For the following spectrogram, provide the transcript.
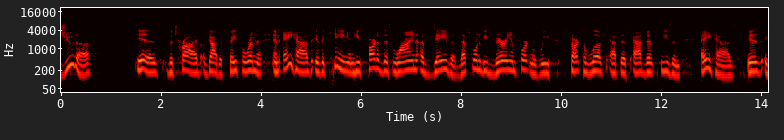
Judah is the tribe of God, this faithful remnant. And Ahaz is a king, and he's part of this line of David. That's going to be very important as we start to look at this Advent season. Ahaz is a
